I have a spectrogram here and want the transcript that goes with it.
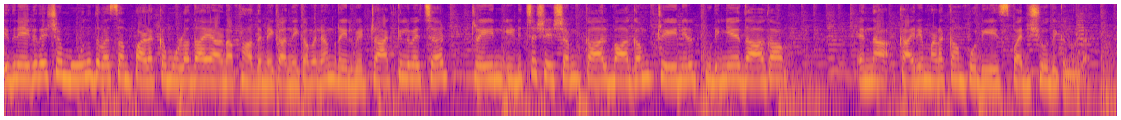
ഇതിന് ഏകദേശം മൂന്ന് ദിവസം പഴക്കമുള്ളതായാണ് പ്രാഥമിക നിഗമനം. റെയിൽവേ ട്രാക്കിൽ വെച്ച് ട്രെയിൻ ഇടിച്ച ശേഷം കാൽഭാഗം ട്രെയിനിൽ കുടുങ്ങിയതാകാം എന്ന കാര്യമടക്കം പോലീസ് പരിശോധിക്കുന്നുണ്ട്.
